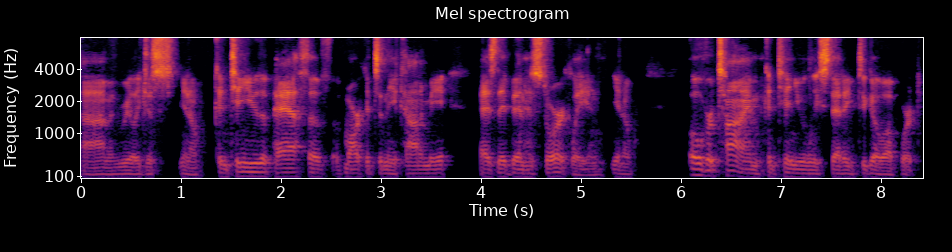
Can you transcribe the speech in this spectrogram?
um, and really just you know continue the path of, of markets and the economy as they've been historically, and you know, over time, continually steady to go upward.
